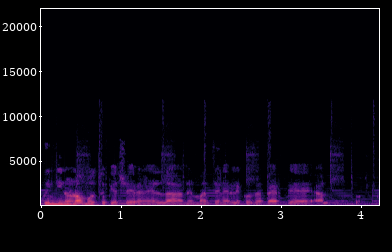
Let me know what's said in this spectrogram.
Quindi non ho molto piacere nel, nel mantenere le cose aperte a lungo.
